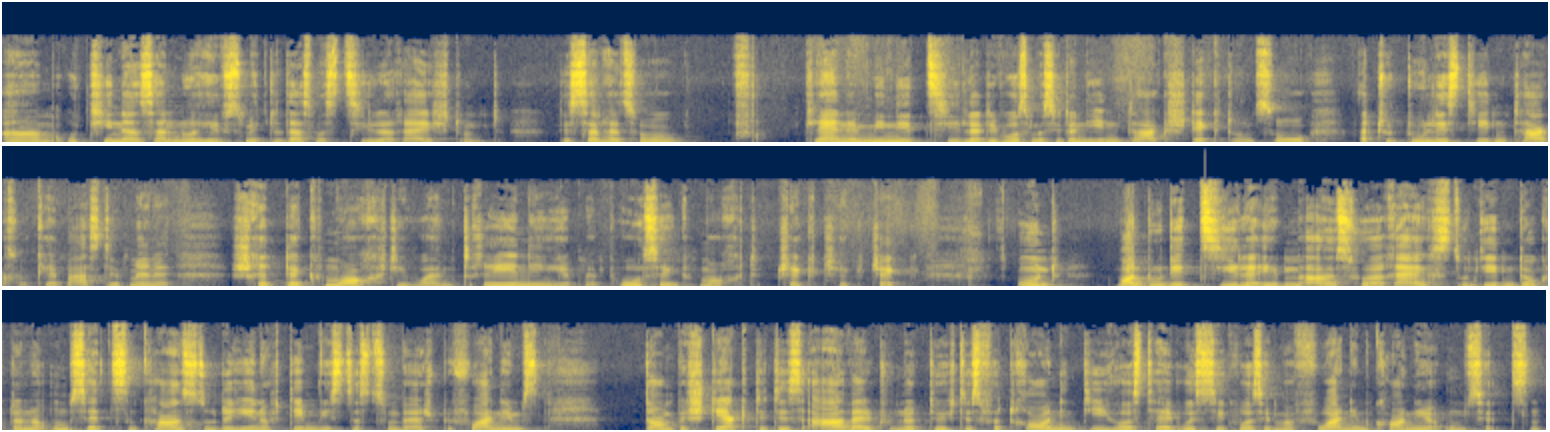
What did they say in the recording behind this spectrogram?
Ähm, Routinen sind nur Hilfsmittel, dass man das Ziel erreicht und das sind halt so kleine Mini-Ziele, die was man sich dann jeden Tag steckt und so eine To-Do-List jeden Tag, so, okay, passt, ich habe meine Schritte gemacht, ich war im Training, ich habe mein Posing gemacht, check, check, check. Und wenn du die Ziele eben auch so erreichst und jeden Tag dann auch umsetzen kannst oder je nachdem, wie du das zum Beispiel vornimmst, dann bestärkt dir das auch, weil du natürlich das Vertrauen in die hast, hey, alles, was ich mir vornehme, kann ich ja umsetzen.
